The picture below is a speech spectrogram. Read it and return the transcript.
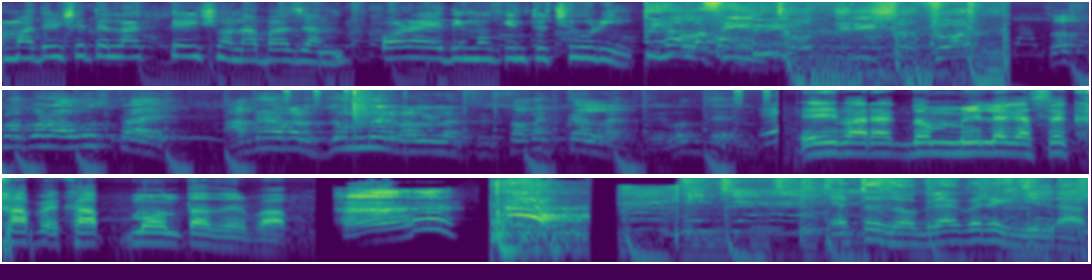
আমাদের সাথে লাগতেই সোনা বাজান। পড়ায় দিমো কিন্তু চুরি চশমা পরা অবস্থায় আপনার আবার জম্মের ভালো লাগছে চমৎকার লাগছে বুঝছেন? এইবার একদম মিলে গেছে খাপে খাপ মমতাজের বাপ। এত ঝগড়া করে গিলাম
